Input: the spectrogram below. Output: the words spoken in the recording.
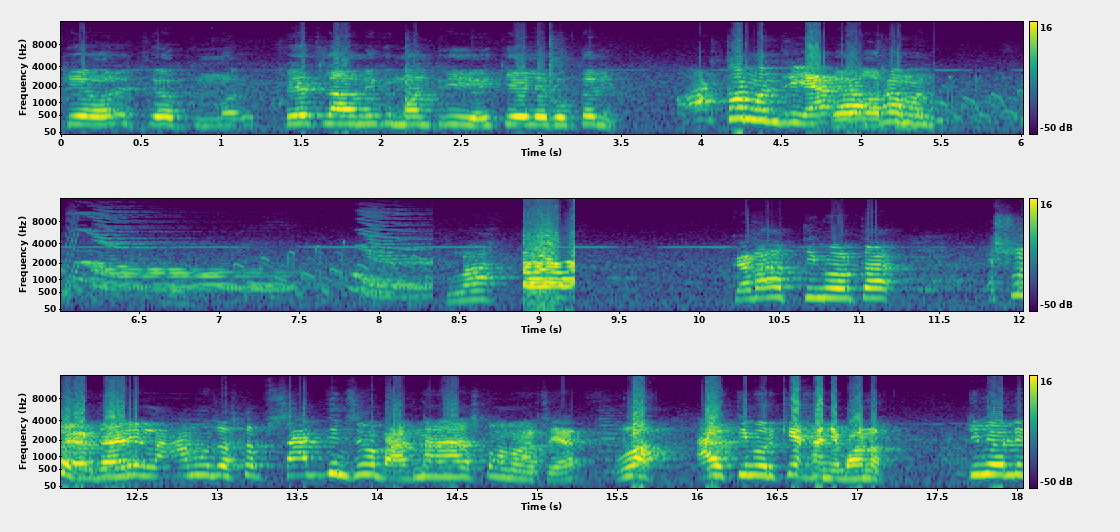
के हो अरे त्यो पेच लाउने कि मन्त्री है केले बोक्छ नि? अर्थमन्त्री या अर्थमन्त्री। ल केटा तिमीहरू त यसो हेर्दाखेरि लामो जस्तो सात दिनसम्म भात नखाए जस्तो अनुहार छ यार। ल आज तिमीहरू के खाने भन। तिमीहरूले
